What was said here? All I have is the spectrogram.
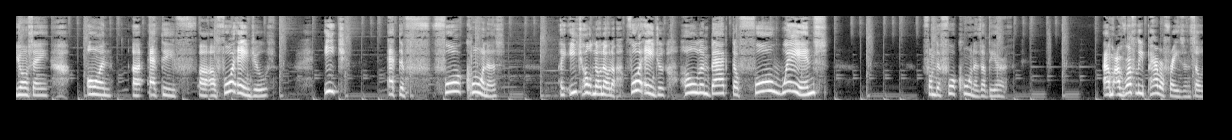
you know what I'm saying? On uh, at the uh, uh, four angels, each at the f- four corners. Uh, each hold no no no four angels holding back the four winds from the four corners of the earth. I'm, I'm roughly paraphrasing, so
